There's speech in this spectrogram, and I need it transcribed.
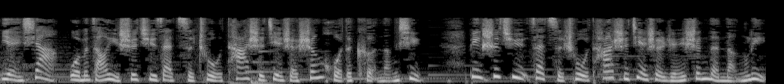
眼下我们早已失去在此处踏实建设生活的可能性，并失去在此处踏实建设人生的能力。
